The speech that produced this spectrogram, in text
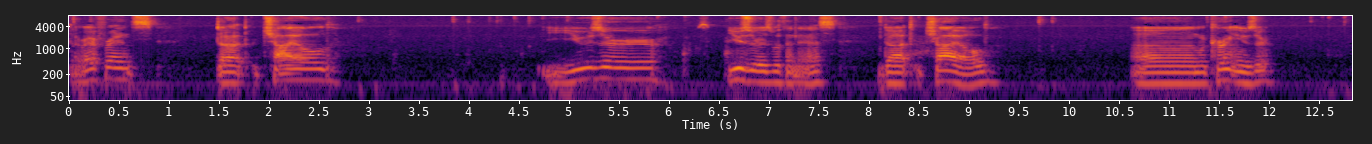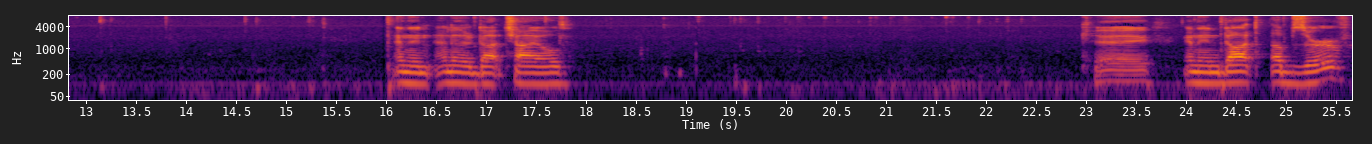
the reference dot child user users with an s dot child um, current user. And then another dot child. Okay and then dot observe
